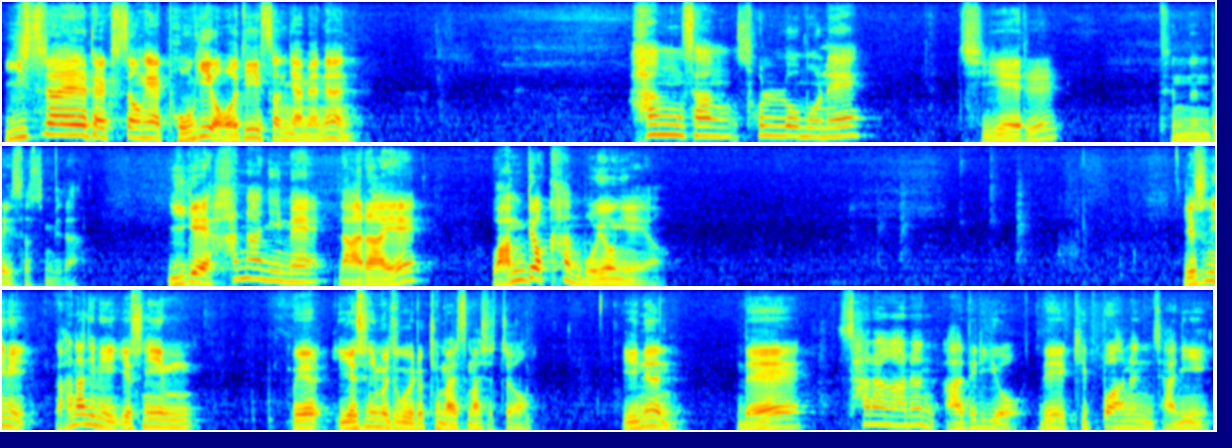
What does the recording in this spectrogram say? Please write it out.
이스라엘 백성의 복이 어디 있었냐면은 항상 솔로몬의 지혜를 듣는 데 있었습니다. 이게 하나님의 나라의 완벽한 모형이에요. 예수님이 하나님이 예수님 예수님을 두고 이렇게 말씀하셨죠. 이는 내 사랑하는 아들이요 내 기뻐하는 자니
